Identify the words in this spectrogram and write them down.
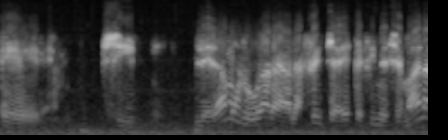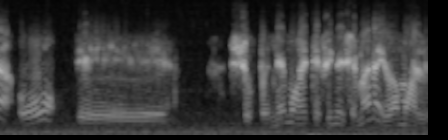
eh, si le damos lugar a la fecha de este fin de semana o eh, suspendemos este fin de semana y vamos al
